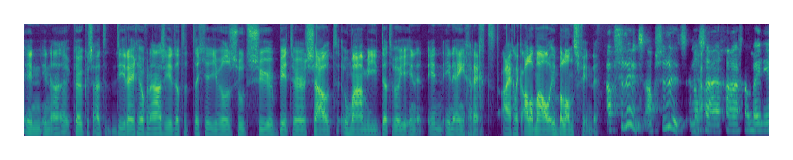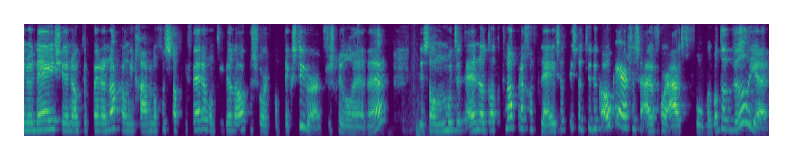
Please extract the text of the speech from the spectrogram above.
in, in uh, keukens uit die regio van Azië. Dat, het, dat je, je wil zoet, zuur, bitter, zout, umami. Dat wil je in, in, in één gerecht eigenlijk allemaal in balans vinden. Absoluut, absoluut. En dan ja. gaan, gaan we in Indonesië en ook de Peranakan, die gaan nog een stapje verder. Want die willen ook een soort van textuurverschil hebben. Hè? Dus dan moet het, en dat, dat knapperige vlees, dat is natuurlijk ook ergens voor uitgevonden. Want dat wil je.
